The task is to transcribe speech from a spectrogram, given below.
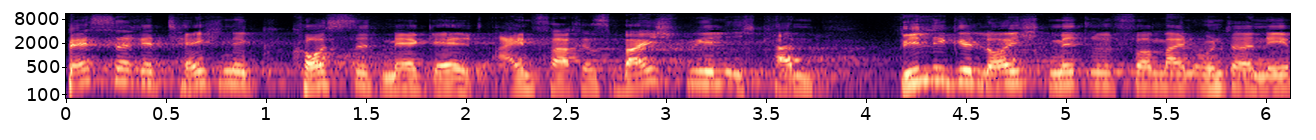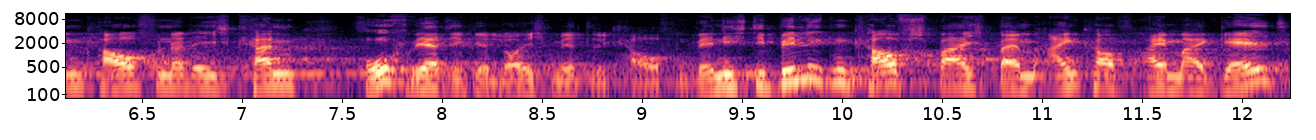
Bessere Technik kostet mehr Geld. Einfaches Beispiel, ich kann billige Leuchtmittel für mein Unternehmen kaufen oder ich kann hochwertige Leuchtmittel kaufen. Wenn ich die billigen kaufe, spare ich beim Einkauf einmal Geld,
